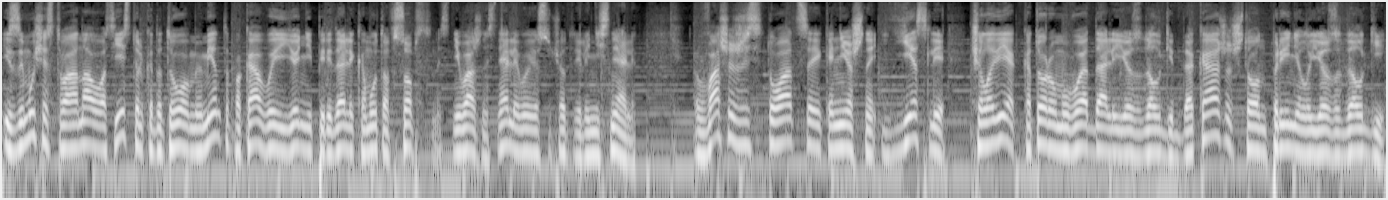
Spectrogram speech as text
из имущества она у вас есть только до того момента, пока вы ее не передали кому-то в собственность. Неважно, сняли вы ее с учета или не сняли. В вашей же ситуации, конечно, если человек, которому вы отдали ее за долги, докажет, что он принял ее за долги,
